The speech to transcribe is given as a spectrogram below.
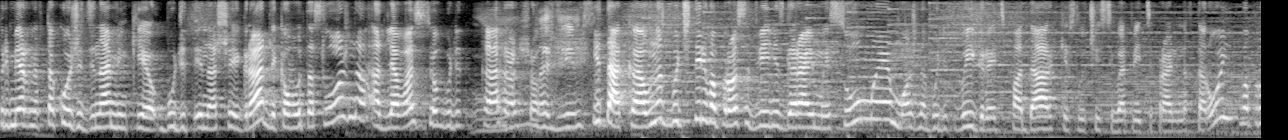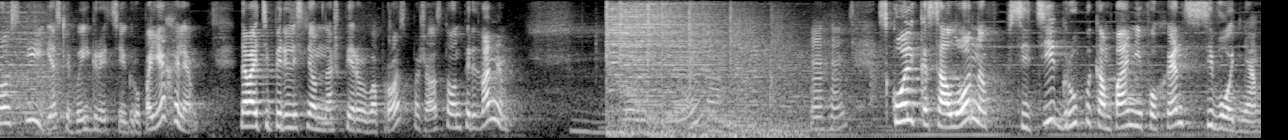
примерно в такой же динамике будет и наша игра. Для кого-то сложно, а для вас все будет хорошо. Надеемся. Итак, э, у нас будет 4 вопроса, 2 несгораемые суммы. Можно будет выиграть подарки в случае, если вы ответите правильно на второй вопрос и если выиграете игру. Поехали? Давайте перелистнем наш первый вопрос. Пожалуйста, он перед вами. Сколько салонов в сети группы компании For Hands сегодня?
